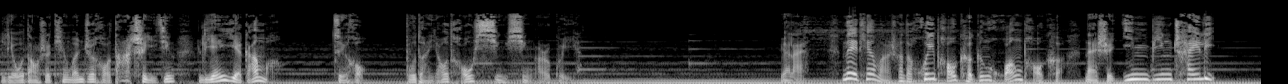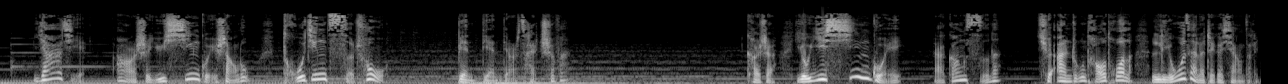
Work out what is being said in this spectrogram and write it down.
刘道士听闻之后大吃一惊，连夜赶往，最后不断摇头，悻悻而归呀。原来那天晚上的灰袍客跟黄袍客乃是阴兵差吏，押解二是于新鬼上路，途经此处，便点点菜吃饭。可是有一新鬼啊，刚死的，却暗中逃脱了，留在了这个巷子里，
